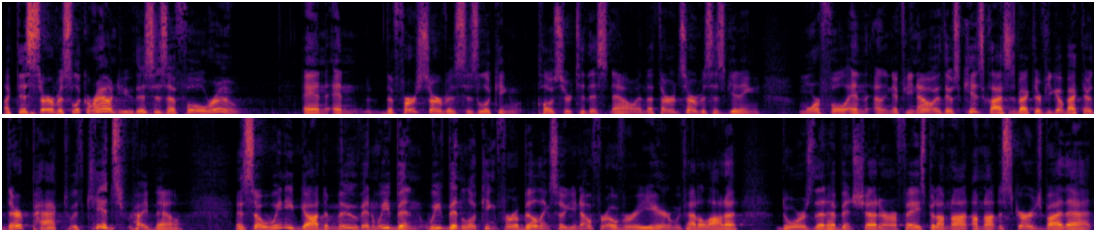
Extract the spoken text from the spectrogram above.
Like this service, look around you. This is a full room. And, and the first service is looking closer to this now, and the third service is getting more full. And, and if you know, if those kids' classes back there, if you go back there, they're packed with kids right now. And so we need God to move. And we've been, we've been looking for a building, so you know, for over a year. We've had a lot of doors that have been shut in our face, but I'm not, I'm not discouraged by that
